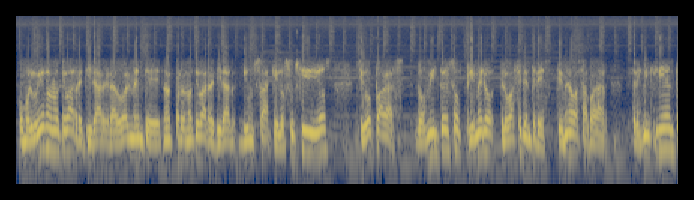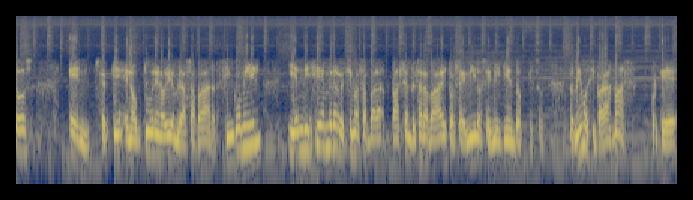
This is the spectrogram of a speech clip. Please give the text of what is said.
como el gobierno no te va a retirar gradualmente, no, perdón, no te va a retirar de un saque los subsidios, si vos pagás dos mil pesos, primero te lo va a hacer en tres. Primero vas a pagar tres mil quinientos, en, en octubre y noviembre vas a pagar cinco mil y en diciembre recién vas a, vas a empezar a pagar estos seis mil o seis mil quinientos pesos. Lo mismo si pagás más, porque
